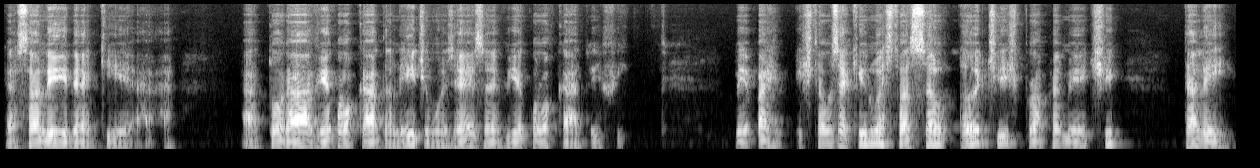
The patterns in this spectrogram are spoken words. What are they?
Essa lei, né, que a, a Torá havia colocado, a lei de Moisés havia colocado, enfim. Estamos aqui numa situação antes propriamente da lei.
